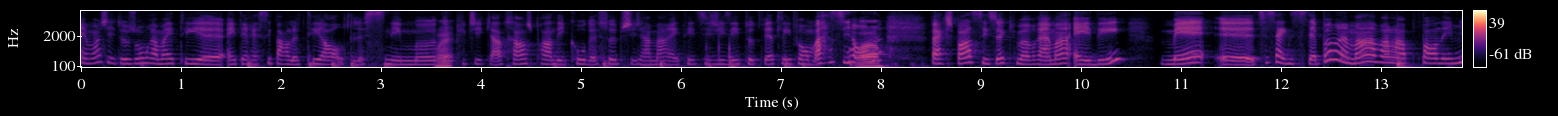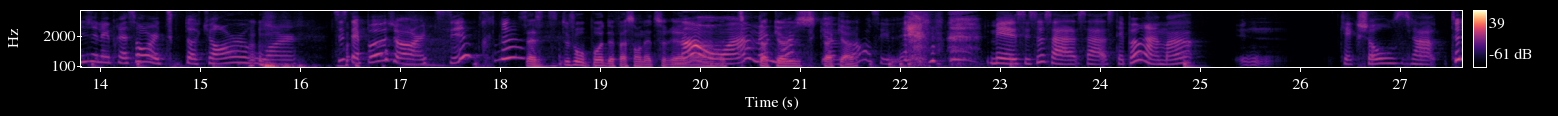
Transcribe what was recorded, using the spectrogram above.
mais moi, j'ai toujours vraiment été euh, intéressée par le théâtre, le cinéma. Ouais. Depuis que j'ai 4 ans, je prends des cours de ça, puis j'ai jamais arrêté. Tu sais, je les ai toutes faites, les formations. Wow. là. Fait que je pense que c'est ça qui m'a vraiment aidée. Mais, euh, tu sais, ça existait pas vraiment avant la pandémie, j'ai l'impression, un TikToker ou un... sais, c'était pas genre un titre, là. Ça se dit toujours pas de façon naturelle. Non, hein? hein, même moi, je TikTokeuse, suis comme, TikToker. non, c'est laid. Mais c'est ça, ça, ça c'était pas vraiment une- quelque chose, genre, tous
